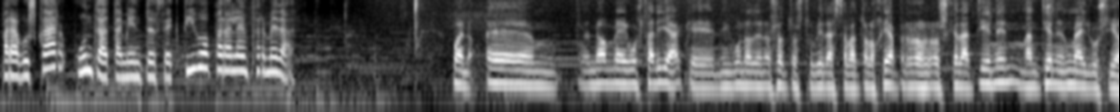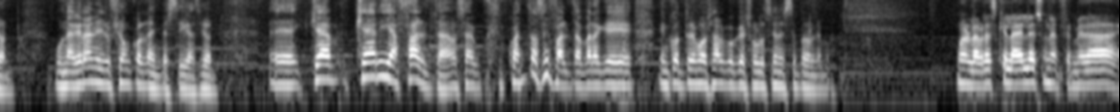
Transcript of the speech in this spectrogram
para buscar un tratamiento efectivo para la enfermedad. Bueno, em, no me gustaría que ninguno de nosotros tuviera esta patología, pero los que la tienen mantienen una ilusión, una gran ilusión con la investigación. Eh, ¿qué, haría falta? O sea, ¿cuánto hace falta para que encontremos algo que solucione este problema? Bueno, la verdad es que la ELA es una enfermedad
